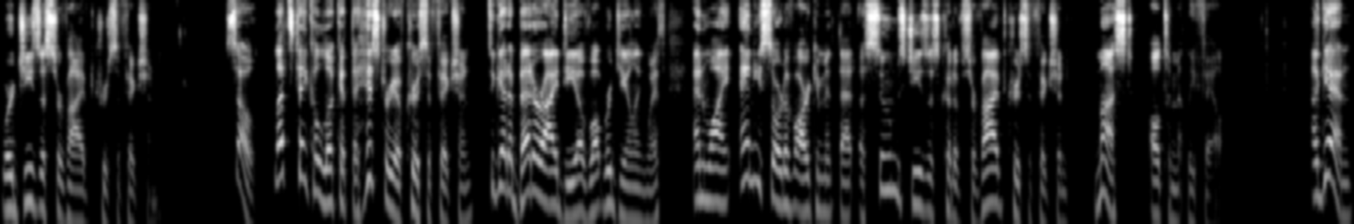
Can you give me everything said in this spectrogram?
where Jesus survived crucifixion. So, let's take a look at the history of crucifixion to get a better idea of what we're dealing with and why any sort of argument that assumes Jesus could have survived crucifixion must ultimately fail. Again,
